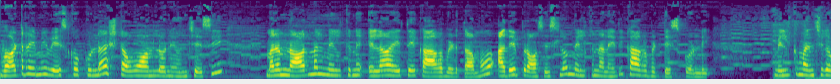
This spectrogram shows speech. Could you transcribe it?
వాటర్ ఏమీ వేసుకోకుండా స్టవ్ ఆన్లోనే ఉంచేసి మనం నార్మల్ మిల్క్ని ఎలా అయితే కాగబెడతామో అదే ప్రాసెస్లో మిల్క్ని అనేది కాగబెట్టేసుకోండి. మిల్క్ మంచిగా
